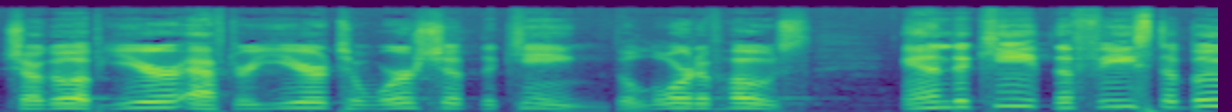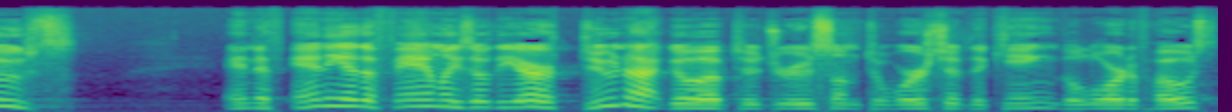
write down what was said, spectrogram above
shall go up year after year to worship the King, the Lord of hosts, and to keep the feast of booths. And if any of the families of the earth do not go up to Jerusalem to worship the King, the Lord of hosts,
